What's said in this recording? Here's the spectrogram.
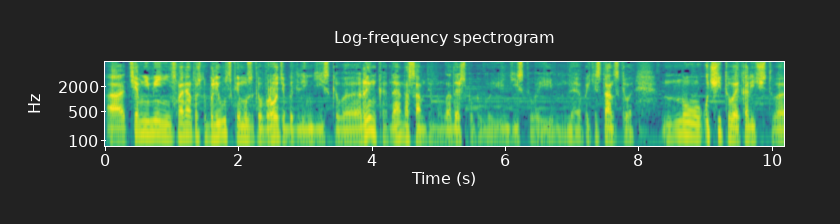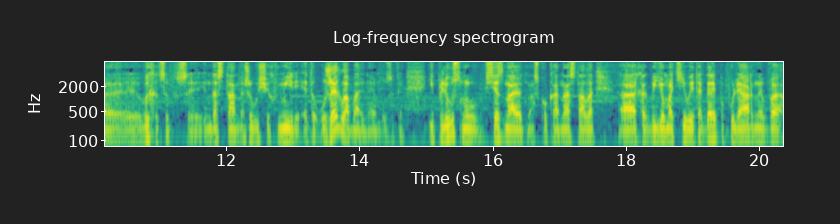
э, тем не менее, несмотря на то, что болливудская музыка вроде бы для индийского рынка, да, на самом деле, бангладешского, индийского и э, пакистанского, ну, учитывая количество э, выходцев с Индостана, живущих в мире, это уже глобальная музыка, и плюс, ну, все знают, насколько она стала, э, как бы ее мотивы и так далее популярны в,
